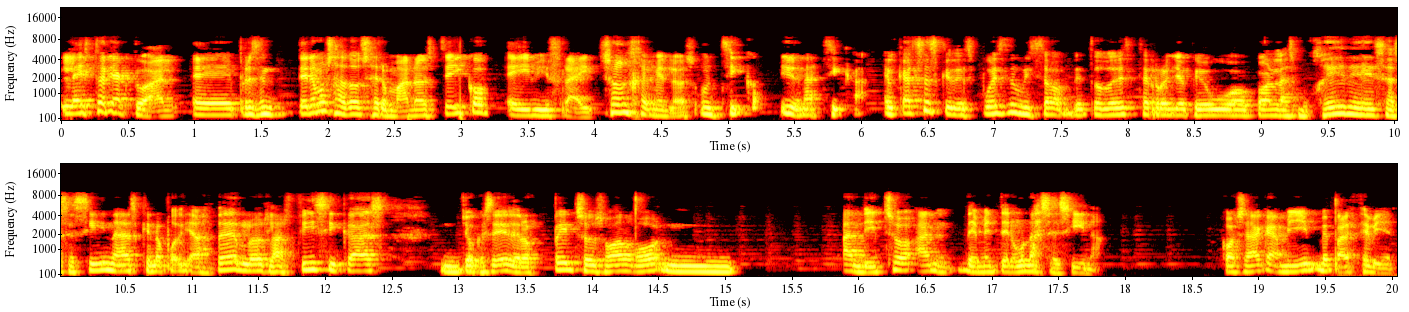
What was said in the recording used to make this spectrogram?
la historia actual. Eh, tenemos a dos hermanos, Jacob e Ivy Fry. Son gemelos, un chico y una chica. El caso es que después de Ubisoft, de todo este rollo que hubo con las mujeres asesinas que no podían hacerlos, las físicas, yo que sé, de los pechos o algo, mm, han dicho han- de meter una asesina. Cosa que a mí me parece bien.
